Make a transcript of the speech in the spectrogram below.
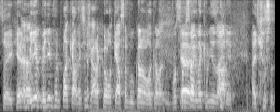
co je, je, vidím, vidím, ten plakát, ty jsi archeolog, já jsem vulkanolog, ale postav se takhle ke mně zády. A teďka jsem...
